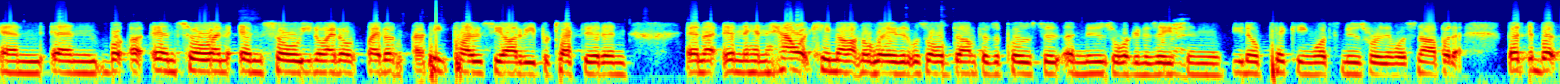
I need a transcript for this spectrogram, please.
and and uh, and so and and so you know I don't I don't I think privacy ought to be protected and and and and how it came out in a way that it was all dumped as opposed to a news organization right. you know picking what's newsworthy and what's not but but but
